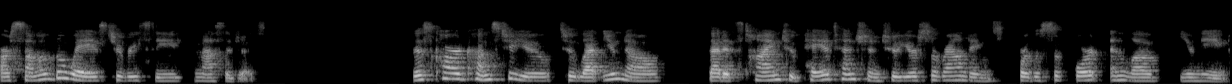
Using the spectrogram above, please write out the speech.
are some of the ways to receive messages. This card comes to you to let you know that it's time to pay attention to your surroundings for the support and love you need.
